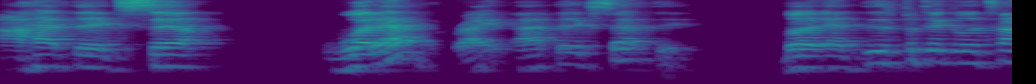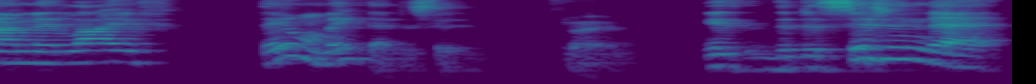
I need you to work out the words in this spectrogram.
I have to accept whatever, right? I have to accept it. But at this particular time in their life, they don't make that decision. Right. It, the decision that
